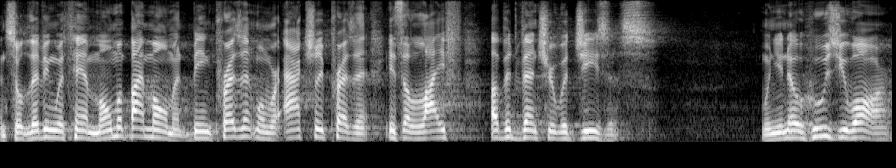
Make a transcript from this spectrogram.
And so, living with Him moment by moment, being present when we're actually present, is a life of adventure with Jesus. When you know whose you are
